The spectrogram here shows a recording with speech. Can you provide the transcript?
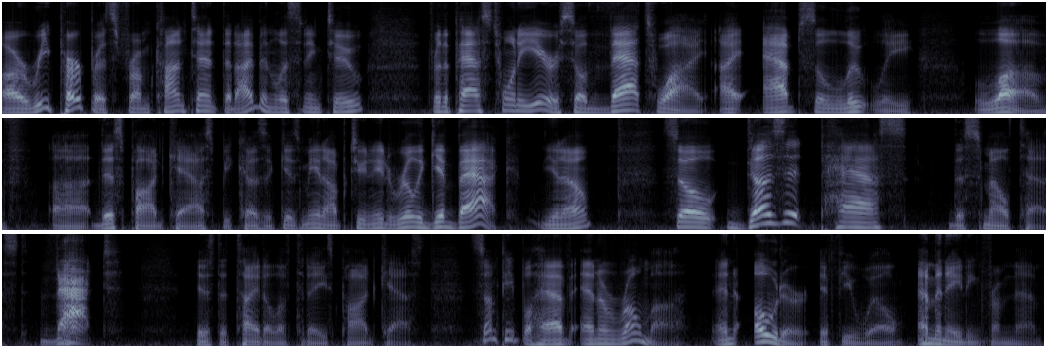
are repurposed from content that I've been listening to for the past 20 years. So that's why I absolutely love uh, this podcast because it gives me an opportunity to really give back, you know? So, does it pass the smell test? That is the title of today's podcast. Some people have an aroma, an odor, if you will, emanating from them.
